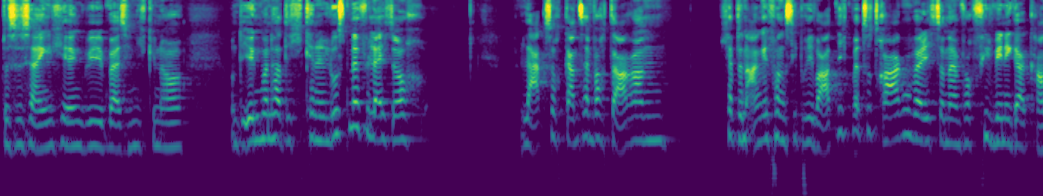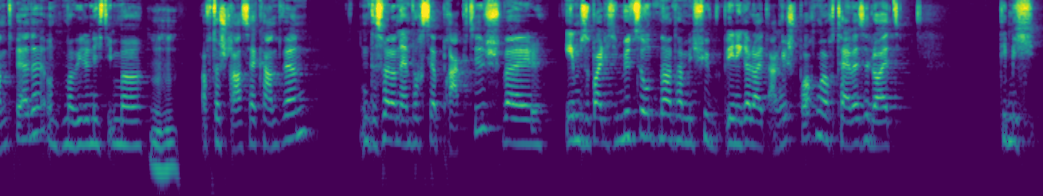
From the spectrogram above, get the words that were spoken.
Das ist eigentlich irgendwie, weiß ich nicht genau. Und irgendwann hatte ich keine Lust mehr, vielleicht auch lag es auch ganz einfach daran, ich habe dann angefangen, sie privat nicht mehr zu tragen, weil ich dann einfach viel weniger erkannt werde und man will nicht immer mhm. auf der Straße erkannt werden. Und das war dann einfach sehr praktisch, weil eben sobald ich die Mütze unten hatte, haben mich viel weniger Leute angesprochen, auch teilweise Leute, die mich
